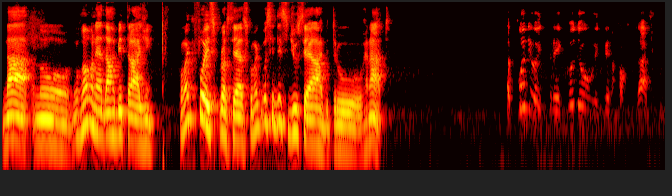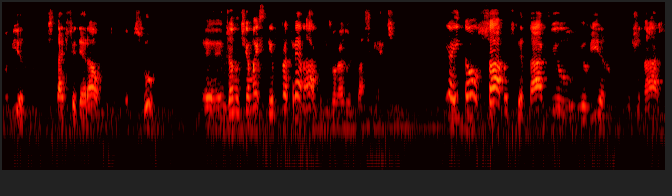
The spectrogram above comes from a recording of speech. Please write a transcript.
na no, no ramo, né, da arbitragem. Como é que foi esse processo? Como é que você decidiu ser árbitro, Renato? Quando eu entrei, quando eu Universidade Federal do Rio Grande do Sul, é, eu já não tinha mais tempo para treinar como jogador de basquete. E aí, então, sábados de tarde, eu, eu ia no, no ginásio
